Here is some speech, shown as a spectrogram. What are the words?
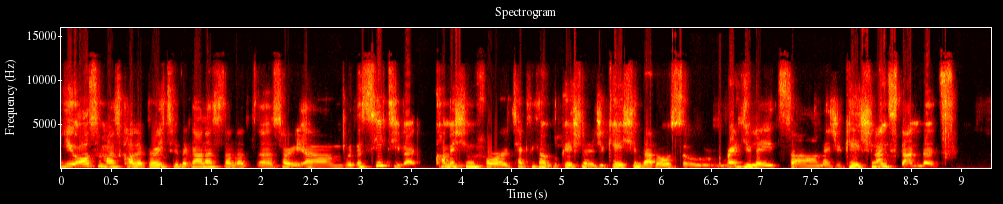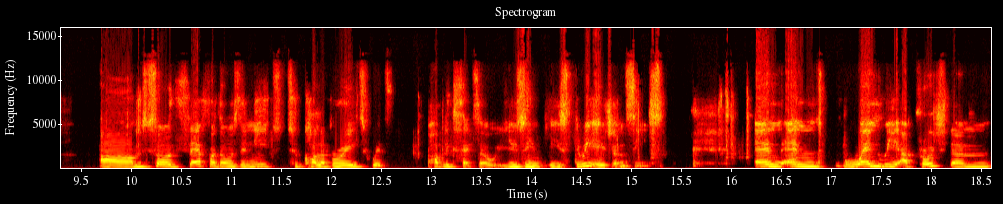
you also must collaborate with the Ghana Standards, uh, sorry, um, with the CTVET, Commission for Technical and Vocational Education, that also regulates um, education and standards. Um, so therefore, there was a need to collaborate with public sector using these three agencies. And, and when we approached them,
